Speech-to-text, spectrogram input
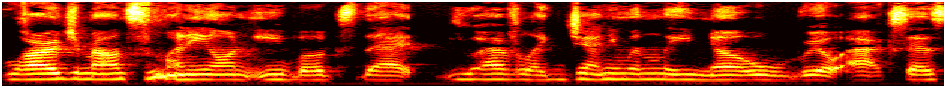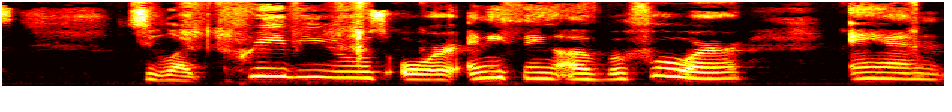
large amounts of money on ebooks that you have like genuinely no real access to like previews or anything of before and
